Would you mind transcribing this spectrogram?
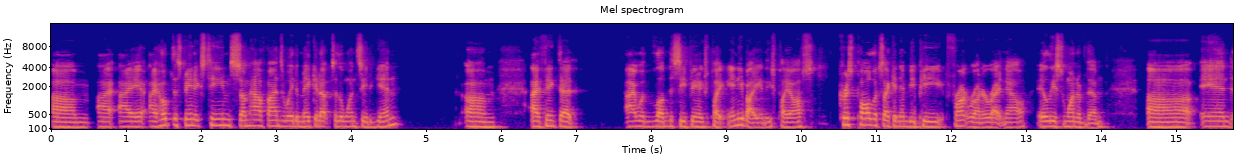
Um, I, I, I hope this Phoenix team somehow finds a way to make it up to the one seed again. Um, I think that I would love to see Phoenix play anybody in these playoffs. Chris Paul looks like an MVP front runner right now, at least one of them. Uh, and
